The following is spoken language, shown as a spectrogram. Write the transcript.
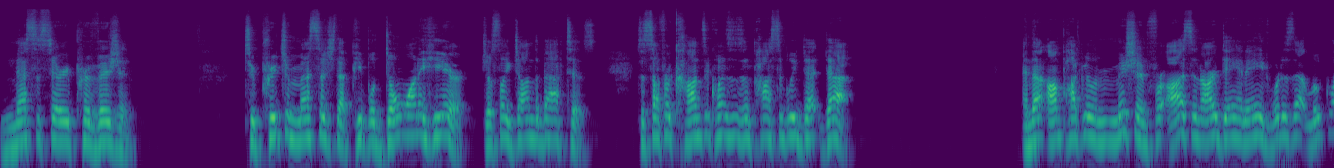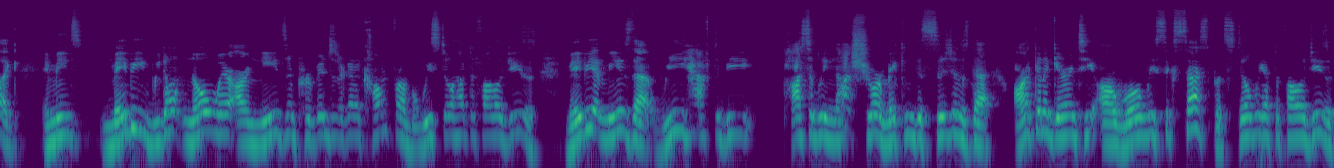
necessary provision to preach a message that people don't want to hear, just like John the Baptist, to suffer consequences and possibly de- death. And that unpopular mission for us in our day and age, what does that look like? It means maybe we don't know where our needs and provisions are going to come from, but we still have to follow Jesus. Maybe it means that we have to be possibly not sure, making decisions that aren't going to guarantee our worldly success, but still we have to follow Jesus.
